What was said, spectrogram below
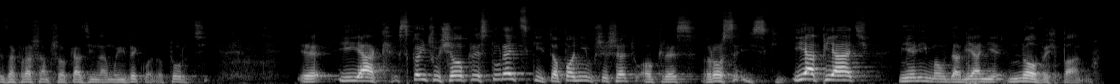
Zapraszam przy okazji na mój wykład o Turcji. E, I jak skończył się okres turecki, to po nim przyszedł okres rosyjski. I apiać mieli Mołdawianie nowych panów.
